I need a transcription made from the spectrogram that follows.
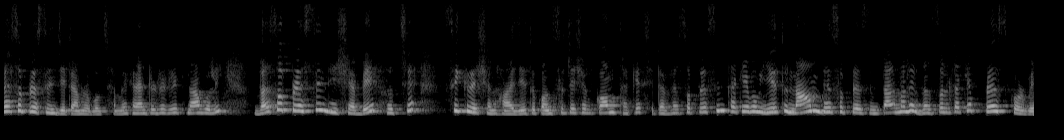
ভ্যাসোপ্রেসিন যেটা আমরা বলছি। আমরা এখানে অ্যান্টিডায়োটিক না বলি ভ্যাসোপ্রেসিন হিসাবে হচ্ছে সিক্রেশন হয়। যেহেতু কনসেন্ট্রেশন কম থাকে, সেটা ভ্যাসোপ্রেসিন থাকে এবং যেহেতু নাম ভ্যাসোপ্রেসিন তার মানে ভেসেলটাকে প্রেস করবে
